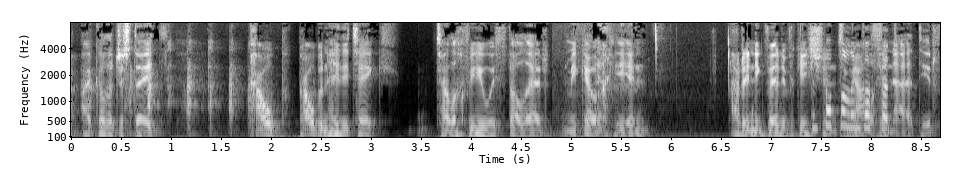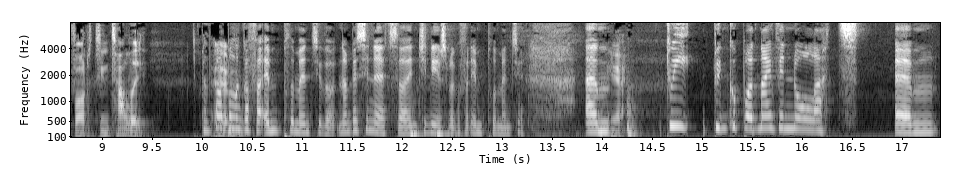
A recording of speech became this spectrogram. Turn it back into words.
Ac oedd o just dweud, pawb, pawb yn heiddi tic, telwch fi 8 dolar, mi gewch chi un. A'r unig verification ti'n gael hynna ydy'r ffordd ti'n talu. Bydd pobl um, yn goffa implementio ddo. Na beth sy'n eto, engineers mae'n goffa implementio. Um, yeah. Dwi'n dwi, dwi gwybod na i fynd nôl at... Um,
